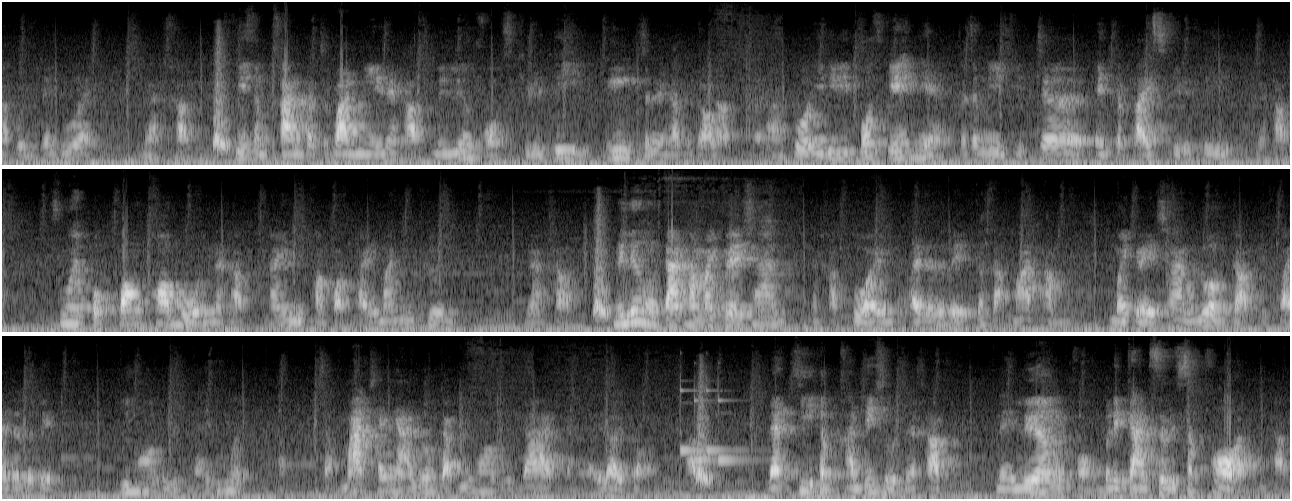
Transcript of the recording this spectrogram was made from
ากๆกว่านี้ได้ด้วยนะครับที่สำคัญปัจจุบันนี้นะครับในเรื่องของ security อืมใช่ไหมครับพี่ก๊อฟอ่าตัว EDB Postgres เนี่ยก็จะมีฟีเจอร์ Enterprise Security นะครับช่วยปกป้องข้อมูลนะครับให้มีความปลอดภัยมากยิ่งขึ้นนะครับในเรื่องของการทำ migration นะครับตัว Enterprise Database ก็สามารถทำ migration ร่วมกับ Enterprise Database ยี่ห้ออื่นได้ด้วยนะครับ สามารถใช้งานร่วมกับยี่ห้ออื่นได้อย่างไร้รอยต่อนะครับและที่สำคัญที่สุดนะครับ ในเรื่องของบริการ Service Support นะครับ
